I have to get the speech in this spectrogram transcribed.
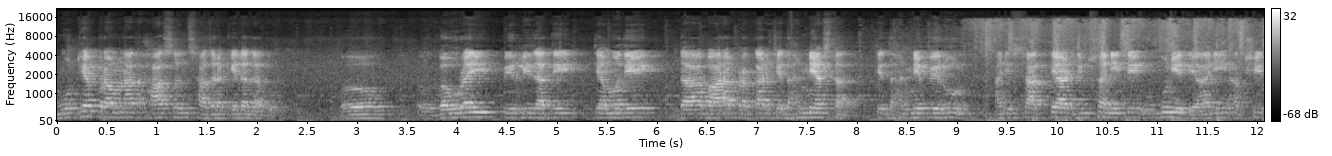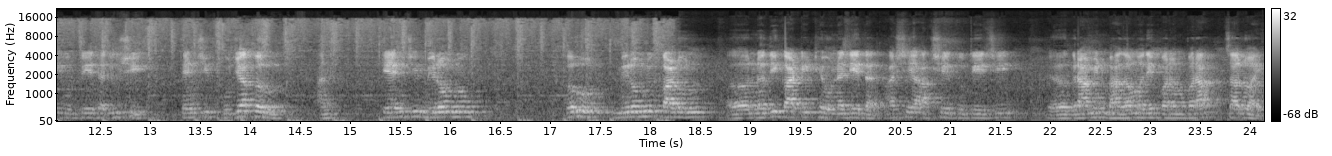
मोठ्या प्रमाणात हा सण साजरा केला जातो. गौराई पेरली जाते. त्यामध्ये दहा बारा प्रकारचे धान्य असतात. ते धान्य पेरून आणि सात ते आठ दिवसांनी ते उगून येते आणि अक्षय तृतीयेच्या दिवशी त्यांची पूजा करून आणि त्यांची मिरवणूक करून मिरवणूक काढून नदी नदीकाठी ठेवण्यात येतात. अशी अक्षय तृतीयेची ग्रामीण भागामध्ये परंपरा चालू आहे.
